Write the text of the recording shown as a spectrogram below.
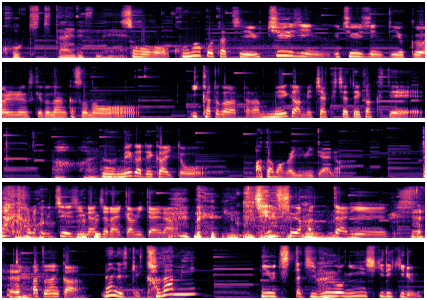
こ聞きたいですね。そう、この子たち宇宙人、宇宙人ってよく言われるんですけど、なんかその、イカとかだったら目がめちゃくちゃでかくて、あはい、うんはい目がでかいと頭がいいみたいな。だから宇宙人なんじゃないかみたいな。説が あったり、あとなんか、何ですっけ、鏡に映った自分を認識できる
